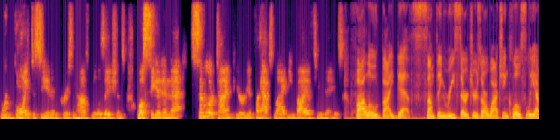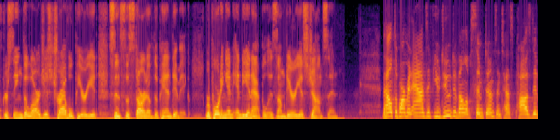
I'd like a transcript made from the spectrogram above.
we're going to see an increase in hospitalizations, we'll see it in that similar time period, perhaps lagging by a few days. Followed by deaths, something researchers are watching closely after seeing the largest travel period since the start of the pandemic. Reporting in Indianapolis, I'm Darius Johnson. The health department adds if you do develop symptoms and test positive,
